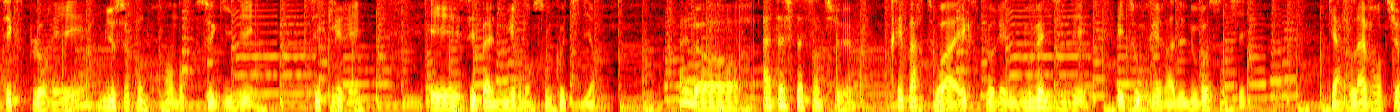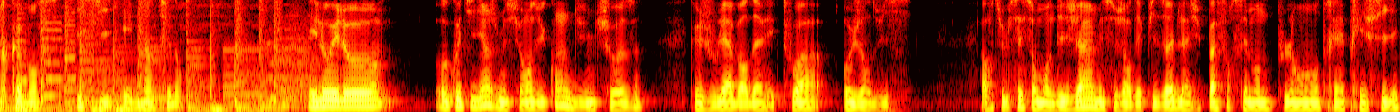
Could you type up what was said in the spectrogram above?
s'explorer, mieux se comprendre, se guider, s'éclairer et s'épanouir dans son quotidien. Alors, attache ta ceinture, prépare-toi à explorer de nouvelles idées et t'ouvrir à de nouveaux sentiers. Car l'aventure commence ici et maintenant. Hello, hello Au quotidien, je me suis rendu compte d'une chose que je voulais aborder avec toi aujourd'hui. Alors tu le sais sûrement déjà, mais ce genre d'épisode, là, j'ai pas forcément de plan très précis,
